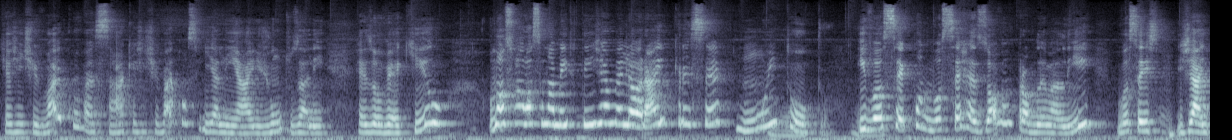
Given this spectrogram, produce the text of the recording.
que a gente vai conversar, que a gente vai conseguir alinhar e juntos ali resolver aquilo, o nosso relacionamento tende a melhorar e crescer muito. Muito, E você, quando você resolve um problema ali, vocês já,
